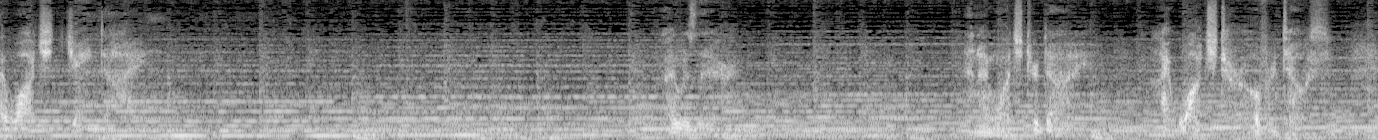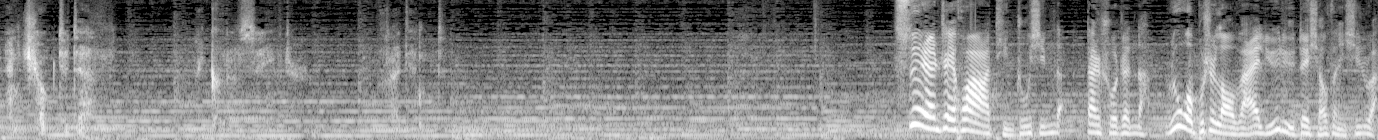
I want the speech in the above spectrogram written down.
I watched Jane die. I was there. And I watched her die. I watched her overdose and choke to death. I could have saved her, but I didn't. 虽然这话挺诛心的，但说真的，如果不是老白屡屡对小粉心软，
